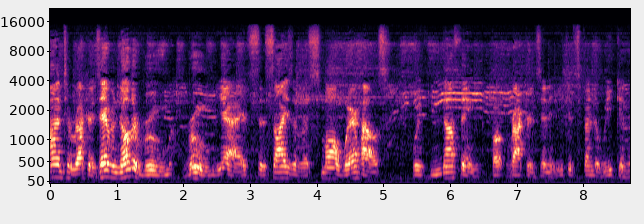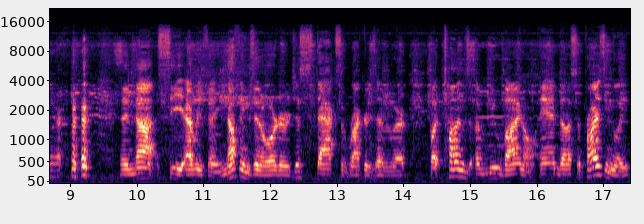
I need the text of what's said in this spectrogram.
On to records. They have another room. Room. Yeah, it's the size of a small warehouse with nothing but records in it. You could spend a week in there. and not see everything. Nothing's in order, just stacks of records everywhere, but tons of new vinyl. And uh, surprisingly,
